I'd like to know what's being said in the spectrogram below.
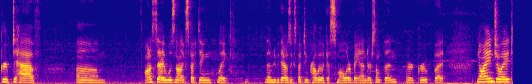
group to have. Um, honestly, I was not expecting like them to be there. I was expecting probably like a smaller band or something or group, but no, I enjoyed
